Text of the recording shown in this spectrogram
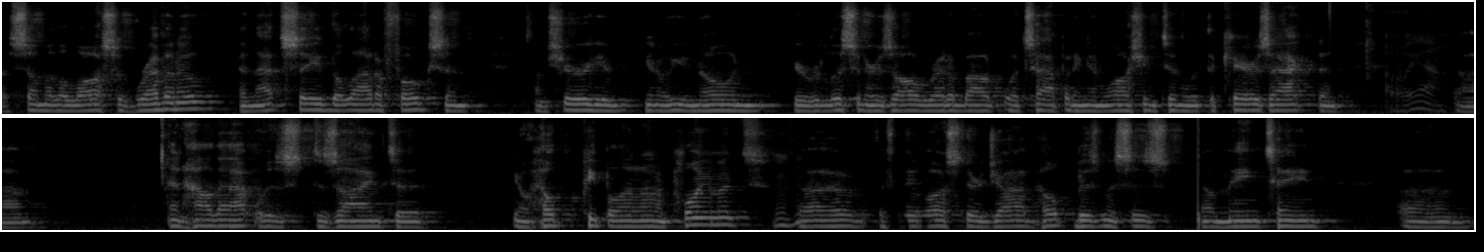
uh, some of the loss of revenue, and that saved a lot of folks. And I'm sure you, you know, you know, and your listeners all read about what's happening in Washington with the CARES Act and Oh, yeah. um, and how that was designed to, you know, help people on unemployment uh, if they lost their job, help businesses uh, maintain, um,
